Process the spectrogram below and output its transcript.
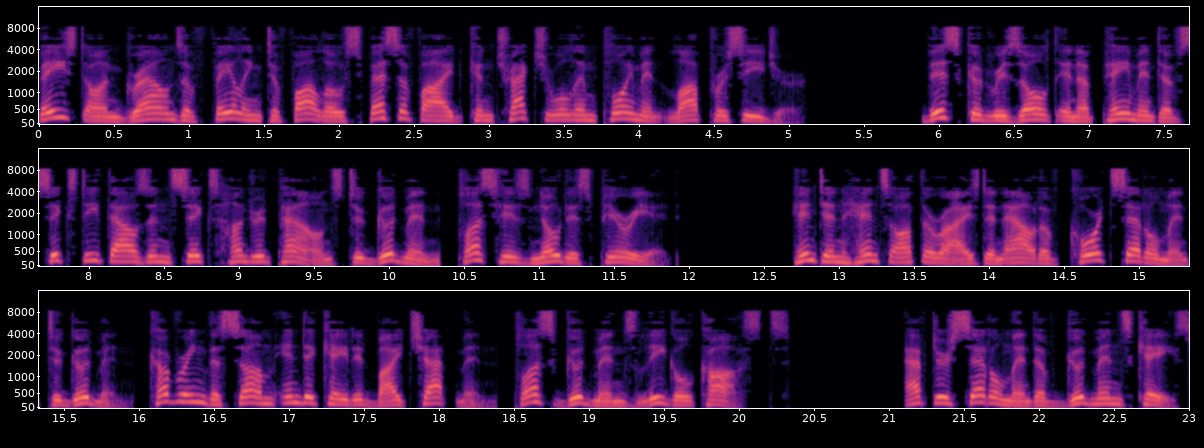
based on grounds of failing to follow specified contractual employment law procedure. This could result in a payment of £60,600 to Goodman, plus his notice period. Hinton hence authorized an out-of-court settlement to Goodman, covering the sum indicated by Chapman, plus Goodman's legal costs. After settlement of Goodman's case,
